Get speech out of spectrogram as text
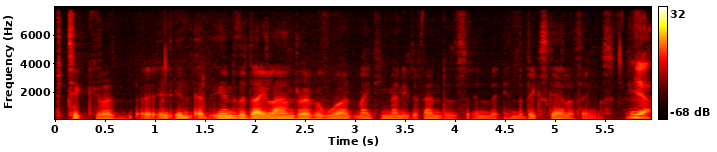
particular, uh, in, at the end of the day, Land Rover weren't making many Defenders in the in the big scale of things. Yeah.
